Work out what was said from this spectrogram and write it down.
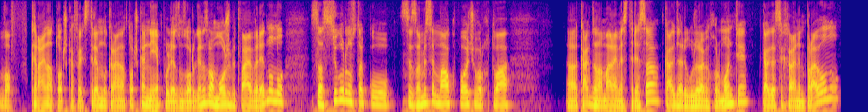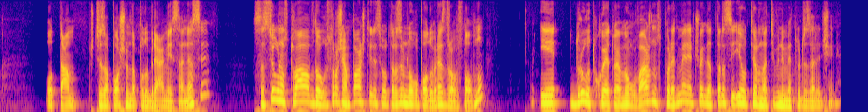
в крайна точка, в екстремно крайна точка, не е полезно за организма. Може би това е вредно, но със сигурност, ако се замислим малко повече върху това, как да намаляме стреса, как да регулираме хормоните, как да се храним правилно, оттам ще започнем да подобряваме и съня си. Със сигурност това в дългосрочен план ще се отрази много по-добре здравословно. И другото, което е много важно, според мен е човек да търси и альтернативни методи за лечение.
